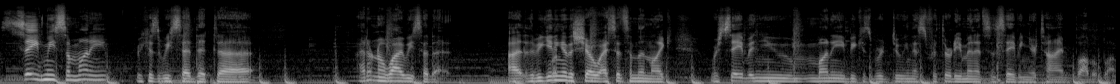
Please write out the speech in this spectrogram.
save me some money because we said that. Uh, I don't know why we said that. Uh, at the beginning of the show, I said something like, "We're saving you money because we're doing this for 30 minutes and saving your time." Blah blah blah.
